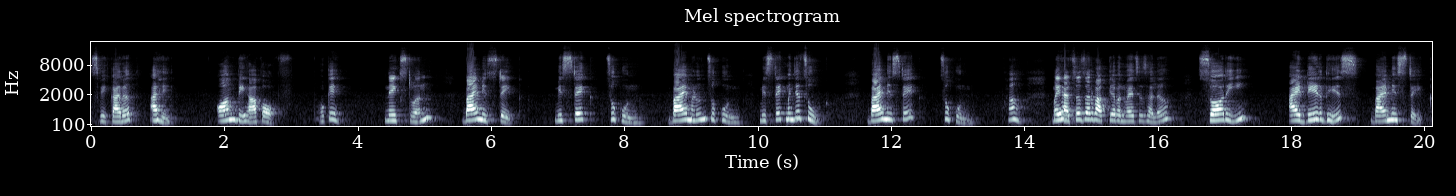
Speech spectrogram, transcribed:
स्वीकारत आहे. On behalf of okay next one by mistake mistake चुकून. बाय म्हणून चुकून. मिस्टेक म्हणजे चूक. बाय मिस्टेक चुकून. हां. मग ह्याचं जर वाक्य बनवायचं झालं sorry I did this by mistake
